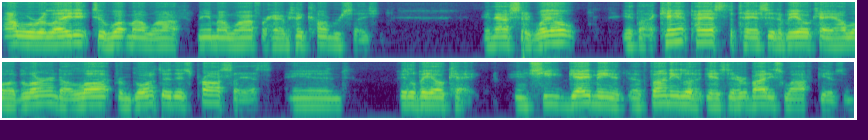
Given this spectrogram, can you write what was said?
I will relate it to what my wife, me and my wife are having a conversation, and I said, well, if I can't pass the test, it'll be okay. I will have learned a lot from going through this process, and it'll be okay. And she gave me a, a funny look, as everybody's wife gives them.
